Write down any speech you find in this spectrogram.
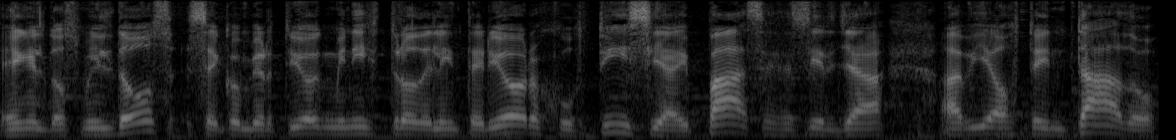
en el 2002, se convirtió en ministro del Interior, Justicia y Paz, es decir, ya había ostentado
